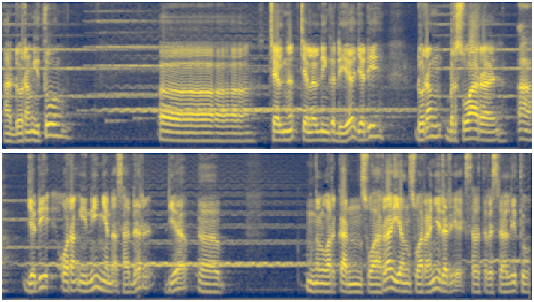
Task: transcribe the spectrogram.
Nah, orang itu eh channel- channeling ke dia jadi orang bersuara Ah, jadi orang ini nyendak sadar dia eh, mengeluarkan suara yang suaranya dari ekstraterestrial itu.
